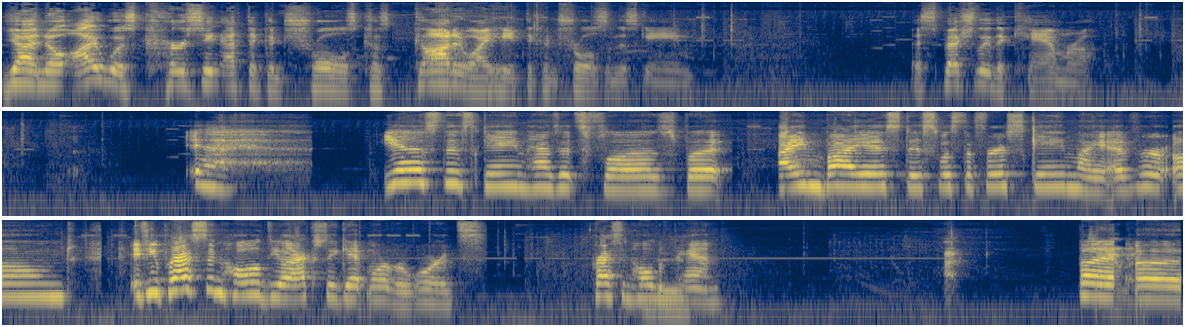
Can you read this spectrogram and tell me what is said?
Yeah, no, I was cursing at the controls because God, do I hate the controls in this game. Especially the camera. yes, this game has its flaws, but I'm biased. This was the first game I ever owned. If you press and hold, you'll actually get more rewards. Press and hold and Yeah. pan. I- But uh,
